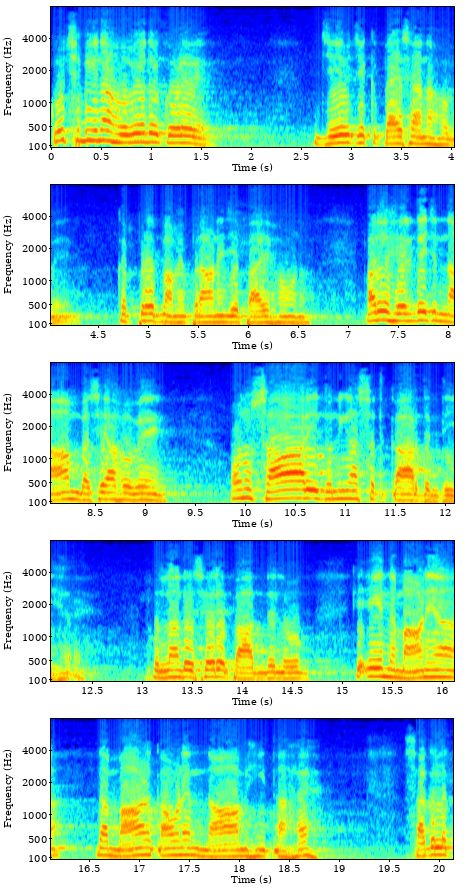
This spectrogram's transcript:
ਕੁਝ ਵੀ ਨਾ ਹੋਵੇ ਉਹਦੇ ਕੋਲੇ, ਜੇਬ 'ਚ ਇੱਕ ਪੈਸਾ ਨਾ ਹੋਵੇ, ਕੱਪੜੇ ਭਾਵੇਂ ਪੁਰਾਣੇ ਜੇ ਪਾਏ ਹੋਣ, ਪਰ ਉਹ ਹਿਰਦੇ 'ਚ ਨਾਮ ਵਸਿਆ ਹੋਵੇ, ਉਹਨੂੰ ਸਾਰੀ ਦੁਨੀਆ ਸਤਿਕਾਰ ਦਿੰਦੀ ਹੈ। ਫੁੱਲਾਂ ਦੇ ਸਿਹਰੇ ਪਾ ਦਿੰਦੇ ਲੋਕ ਕਿ ਇਹ ਨਿਮਾਣਿਆ ਦਾ ਮਾਣ ਕੌਣ ਹੈ? ਨਾਮ ਹੀ ਤਾਂ ਹੈ। ਸਗਲ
